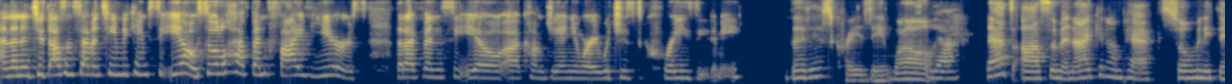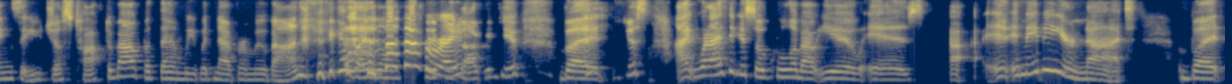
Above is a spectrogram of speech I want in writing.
And then in 2017, became CEO. So it'll have been five years that I've been CEO uh, come January, which is crazy to me. That is crazy. Well, yeah. That's awesome. And I can unpack so many things that you just talked about, but then we would never move on because I love right. talking to you. But just I what I think is so cool about you is uh, it, it maybe you're not, but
